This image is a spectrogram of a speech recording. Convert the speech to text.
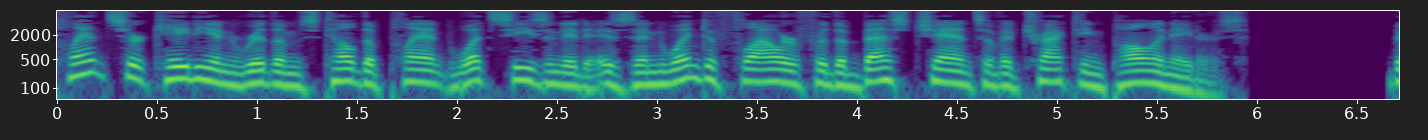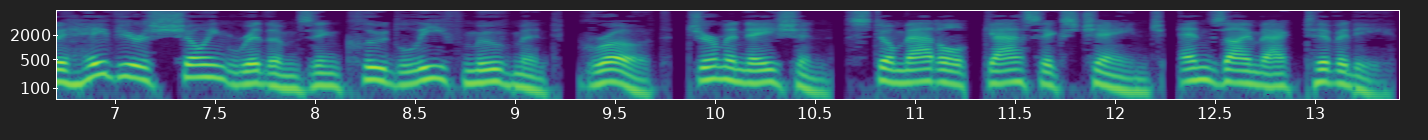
Plant circadian rhythms tell the plant what season it is and when to flower for the best chance of attracting pollinators. Behaviors showing rhythms include leaf movement, growth, germination, stomatal, gas exchange, enzyme activity,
